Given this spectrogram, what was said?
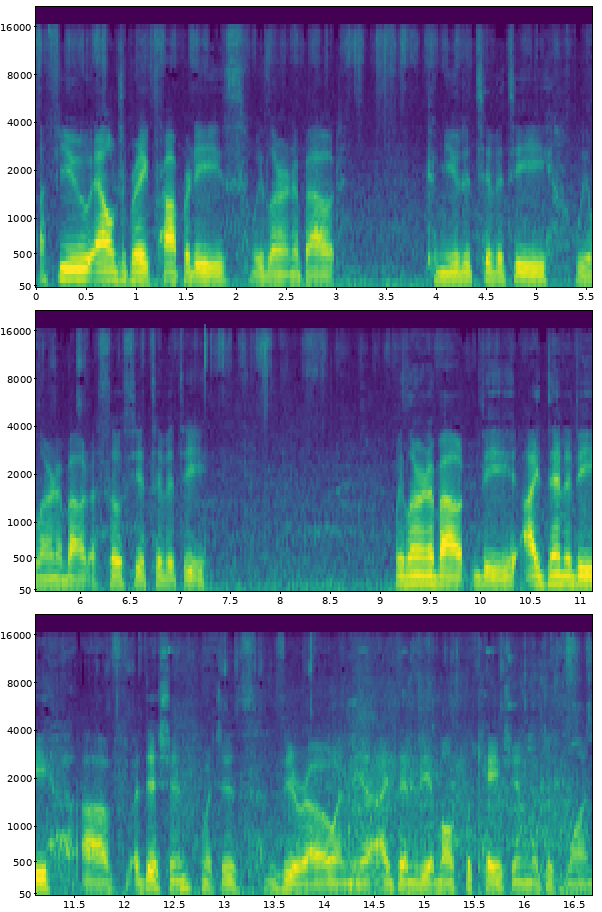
a few algebraic properties, we learn about commutativity, we learn about associativity, we learn about the identity of addition, which is zero, and the identity of multiplication, which is one.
